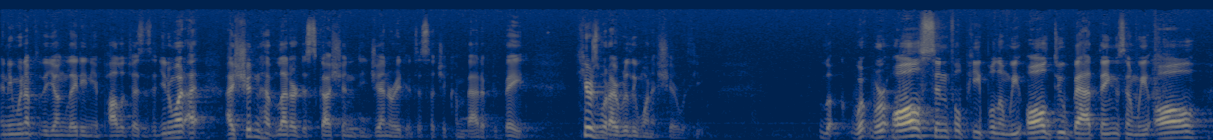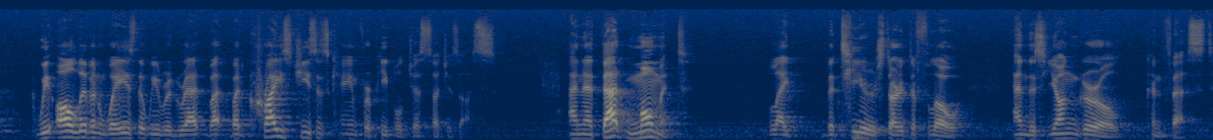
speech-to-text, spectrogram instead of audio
and he went up to the young lady and he apologized and said, You know what? I, I shouldn't have let our discussion degenerate into such a combative debate. Here's what I really want to share with you. Look, we're all sinful people and we all do bad things and we all, we all live in ways that we regret, but, but Christ Jesus came for people just such as us. And at that moment, like the tears started to flow, and this young girl confessed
